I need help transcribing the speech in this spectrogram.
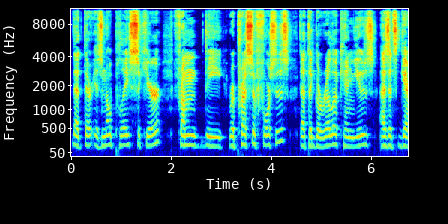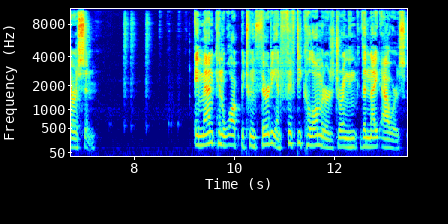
that there is no place secure from the repressive forces that the guerrilla can use as its garrison. A man can walk between 30 and 50 kilometers during the night hours.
